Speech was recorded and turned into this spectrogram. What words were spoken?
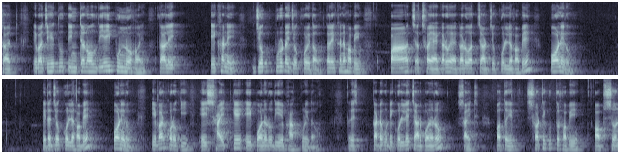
ষাট। এবার যেহেতু তিনটা নল দিয়েই পূর্ণ হয়, তাহলে এখানে যোগ, পুরোটাই যোগ করে দাও। তাহলে এখানে হবে পাঁচ আর ছয় এগারো এগারো আর চার যোগ করলে হবে পনেরো। এটা যোগ করলে হবে পনেরো। এবার করো কি, এই ষাটকে এই পনেরো দিয়ে ভাগ করে দাও। তাহলে কাটাকুটি করলে চার পনেরো, ষাট। অতএব সঠিক উত্তর হবে অপশন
